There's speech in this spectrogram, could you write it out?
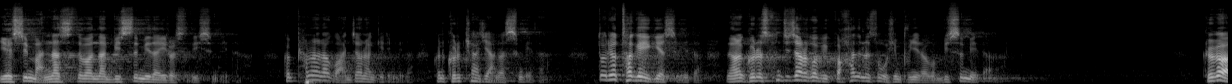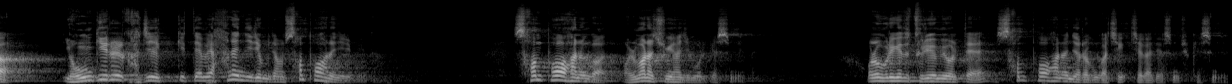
예수님 만났을 때만 난 믿습니다. 이럴 수도 있습니다. 그건 편안하고 안전한 길입니다. 그건 그렇게 하지 않았습니다. 또렷하게 얘기했습니다. 나는 그를 선지자라고 믿고 하늘에서 오신 분이라고 믿습니다. 그가 용기를 가졌기 때문에 하는 일이 뭐냐면 선포하는 일입니다. 선포하는 것 얼마나 중요한지 모르겠습니다. 오늘 우리에게도 두려움이 올 때 선포하는 여러분과 제- 제가 되었으면 좋겠습니다.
